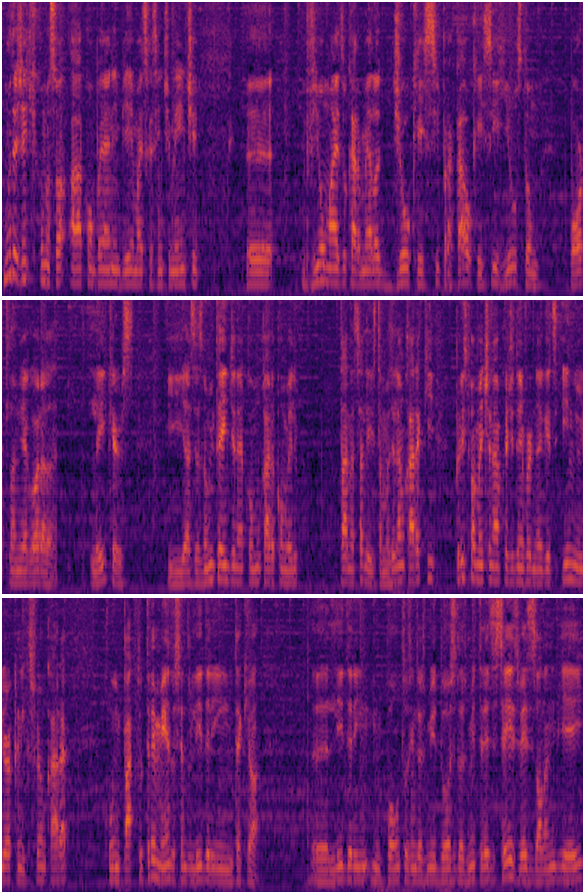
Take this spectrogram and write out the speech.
Muita gente que começou a acompanhar a NBA mais recentemente uh, viu mais o Carmelo de OKC pra cá, OKC, Houston, Portland e agora Lakers, e às vezes não entende, né, como um cara como ele tá nessa lista, mas ele é um cara que, principalmente na época de Denver Nuggets e New York Knicks, foi um cara com um impacto tremendo, sendo líder em, tá aqui ó, uh, líder em, em, pontos em 2012 e 2013, seis vezes All-NBA,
